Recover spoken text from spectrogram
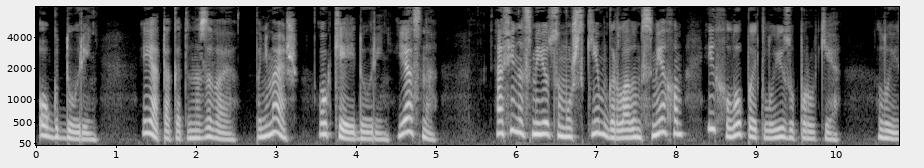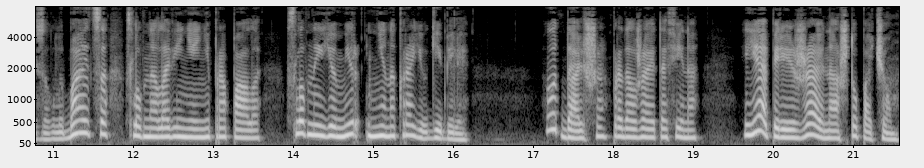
«ок, дурень». Я так это называю, понимаешь? «Окей, дурень», ясно? Афина смеется мужским горловым смехом и хлопает Луизу по руке. Луиза улыбается, словно Лавиния не пропала, словно ее мир не на краю гибели. «Вот дальше», — продолжает Афина, — «я переезжаю на что почем».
